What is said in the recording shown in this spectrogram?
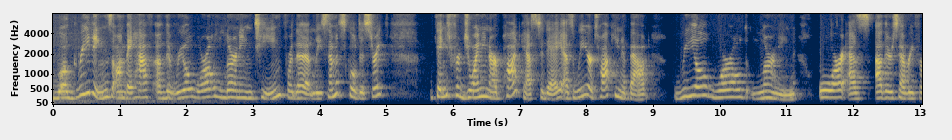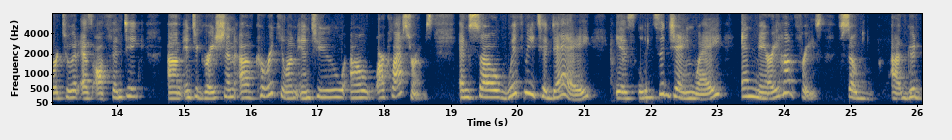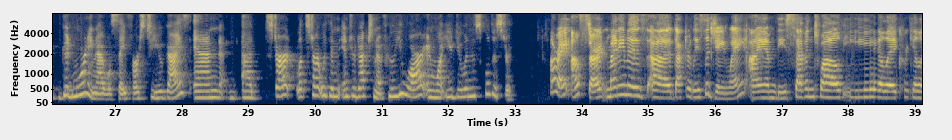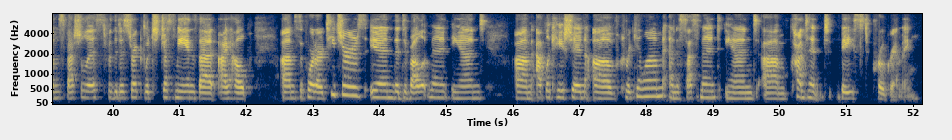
Well, greetings on behalf of the Real World Learning team for the Lee's Summit School District. Thanks for joining our podcast today as we are talking about real world learning, or as others have referred to it, as authentic um, integration of curriculum into uh, our classrooms. And so, with me today is Lisa Janeway and Mary Humphries. So, uh, good good morning i will say first to you guys and uh, start let's start with an introduction of who you are and what you do in the school district all right, I'll start. My name is uh, Dr. Lisa Janeway. I am the 712 ELA curriculum specialist for the district, which just means that I help um, support our teachers in the development and um, application of curriculum and assessment and um, content based programming.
